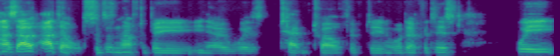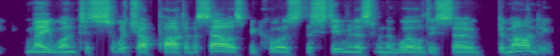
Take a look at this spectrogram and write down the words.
as adults, it doesn't have to be, you know, with 10, 12, 15, whatever it is, we may want to switch off part of ourselves because the stimulus from the world is so demanding.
